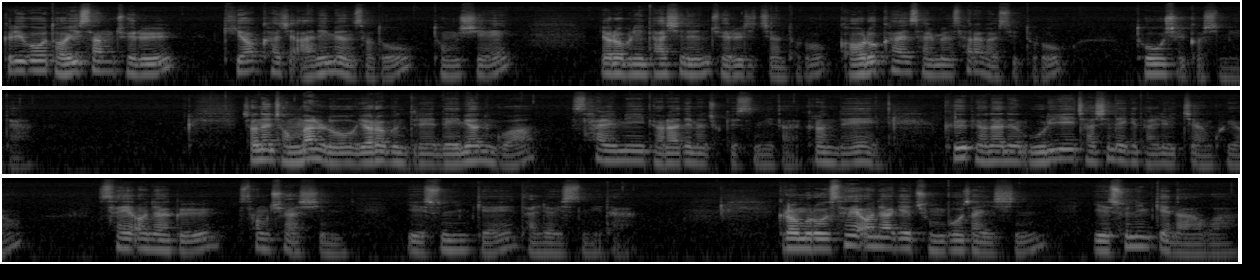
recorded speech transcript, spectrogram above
그리고 더 이상 죄를 기억하지 않으면서도 동시에 여러분이 다시는 죄를 짓지 않도록 거룩한 삶을 살아갈 수 있도록 도우실 것입니다. 저는 정말로 여러분들의 내면과 삶이 변화되면 좋겠습니다. 그런데 그 변화는 우리 자신에게 달려 있지 않고요. 새 언약을 성취하신 예수님께 달려 있습니다. 그러므로 새 언약의 중보자이신 예수님께 나와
